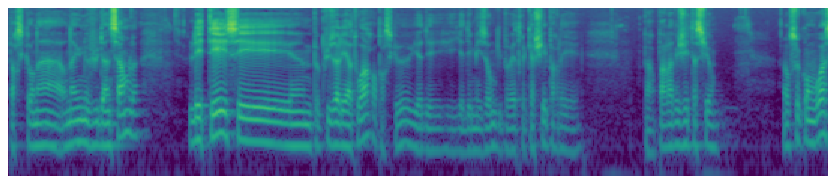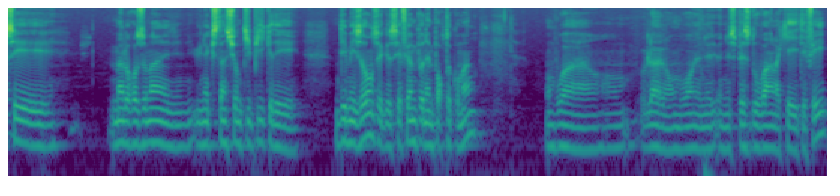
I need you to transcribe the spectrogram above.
parce qu'on a, on a une vue d'ensemble. L'été, c'est un peu plus aléatoire, parce qu'il y, a des, y a des maisons qui peuvent être cachées par, les, par, par la végétation. Alors ce qu'on voit, c'est malheureusement une extension typique des, des maisons, c'est que c'est fait un peu n'importe comment. On voit, là, on voit une, espèce d'auvent qui a été fait,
